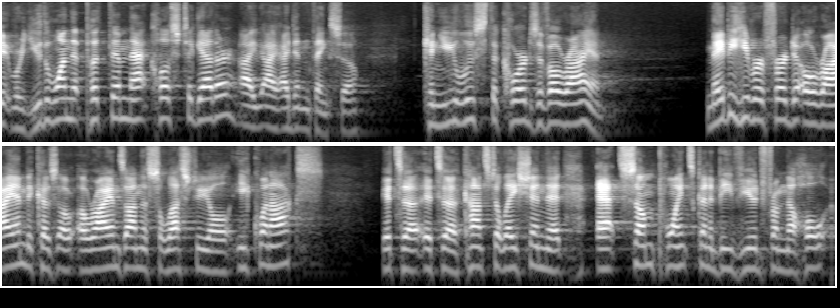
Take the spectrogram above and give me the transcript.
Did, were you the one that put them that close together? I, I, I didn't think so. Can you loose the cords of Orion? Maybe he referred to Orion because Orion's on the celestial equinox. It's a, it's a constellation that at some point is going to be viewed from the whole,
